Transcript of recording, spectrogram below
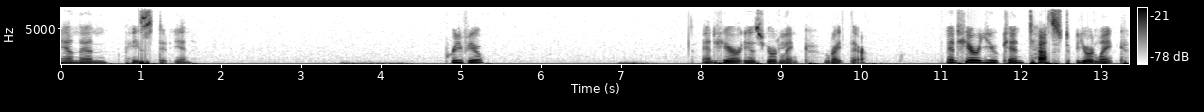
and then paste it in. Preview. And here is your link right there. And here you can test your link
